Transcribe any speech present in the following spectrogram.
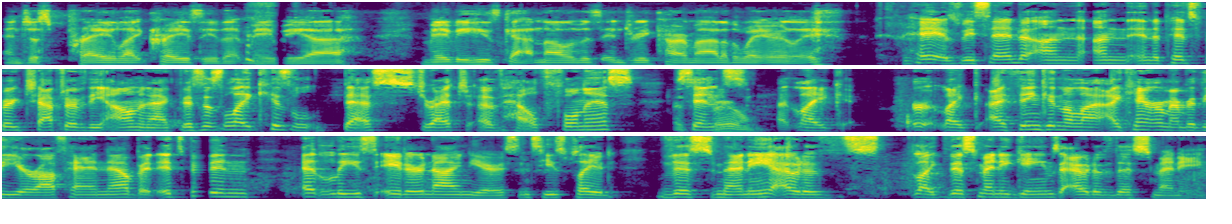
and just pray like crazy that maybe uh, maybe he's gotten all of his injury karma out of the way early. Hey, as we said on on in the Pittsburgh chapter of the Almanac, this is like his best stretch of healthfulness That's since true. like er, like I think in the last I can't remember the year offhand now, but it's been at least eight or nine years since he's played this many out of like this many games out of this many.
